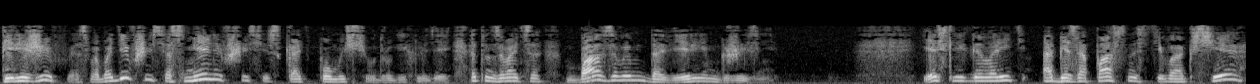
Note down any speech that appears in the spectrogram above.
пережив и освободившись, осмелившись искать помощи у других людей. Это называется базовым доверием к жизни. Если говорить о безопасности вообще,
